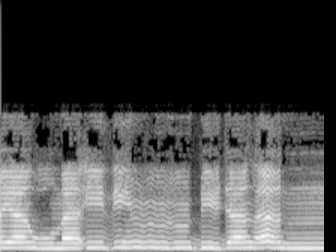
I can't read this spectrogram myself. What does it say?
يومئذ بجهنم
